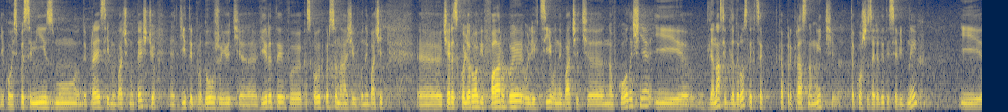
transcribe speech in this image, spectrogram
якогось песимізму, депресії. Ми бачимо те, що е, діти продовжують е, вірити в казкових персонажів. Вони бачать Е, Через кольорові фарби, олівці вони бачать навколишнє, і для нас, і для дорослих, це така прекрасна мить також зарядитися від них, і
